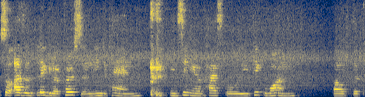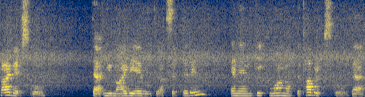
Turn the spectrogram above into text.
so as a regular person in Japan, in senior high school, you pick one of the private school that you might be able to accept it in, and then pick one of the public school that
